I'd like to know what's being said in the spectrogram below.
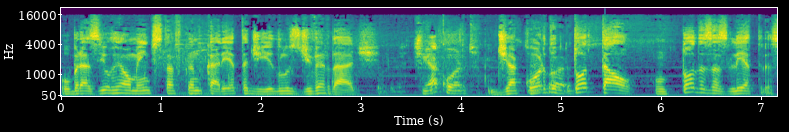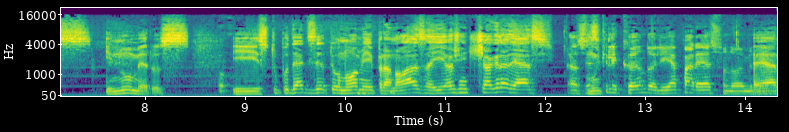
O Brasil realmente está ficando careta de ídolos de verdade. De acordo. De acordo, acordo. total com todas as letras e números. E se tu puder dizer teu nome aí pra nós, aí a gente te agradece. Às vezes Muito- clicando ali aparece o nome. é, no-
